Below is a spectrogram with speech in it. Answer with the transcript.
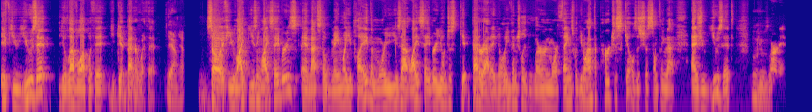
If you use it, you level up with it, you get better with it. Yeah. So if you like using lightsabers and that's the main way you play, the more you use that lightsaber, you'll just get better at it. You'll eventually learn more things with. You don't have to purchase skills. It's just something that as you use it, you Mhm. learn it.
